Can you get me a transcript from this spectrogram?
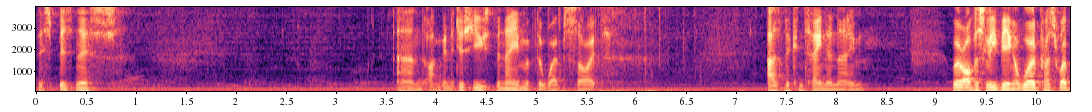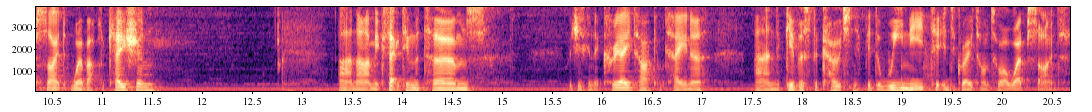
this business and I'm going to just use the name of the website as the container name. We're obviously being a WordPress website web application and I'm accepting the terms which is going to create our container and give us the code snippet that we need to integrate onto our website.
